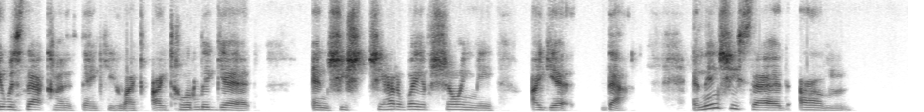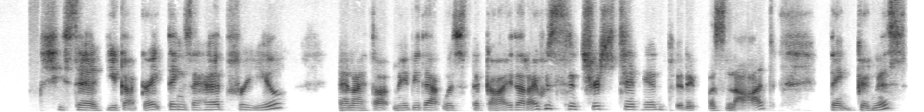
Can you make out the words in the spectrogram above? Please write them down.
it was that kind of thank you. Like I totally get. And she she had a way of showing me I get that. And then she said, um, she said, You got great things ahead for you. And I thought maybe that was the guy that I was interested in, but it was not. Thank goodness.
